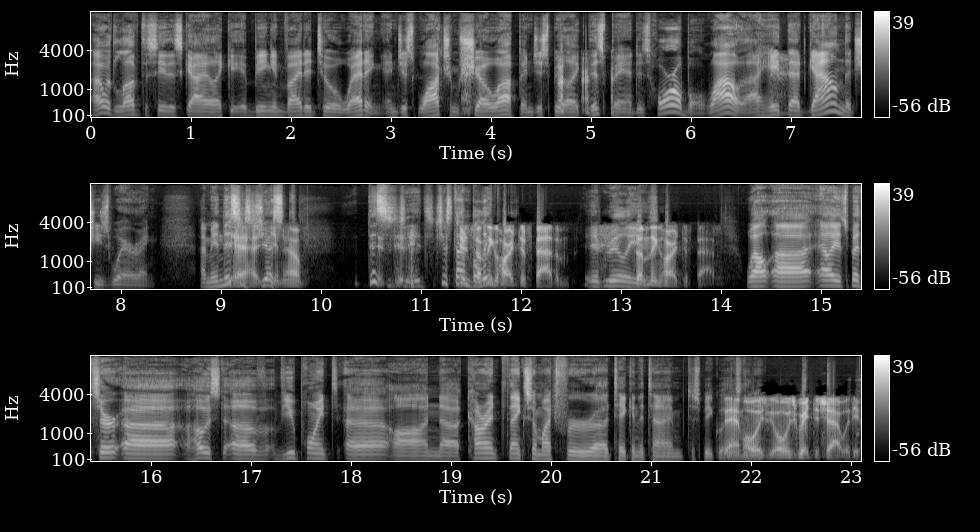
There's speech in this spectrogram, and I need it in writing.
I would love to see this guy like being invited to a wedding and just watch him show up and just be like, "This band is horrible. Wow, I hate that gown that she's wearing." I mean, this yeah, is just you know, this is it's just unbelievable. something hard to fathom. It really is. something is. hard to fathom. Well, uh, Eliot Spitzer, uh, host of Viewpoint uh, on uh, Current. Thanks so much for uh, taking the time to speak with Sam, us. Sam, always always great to chat with you.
